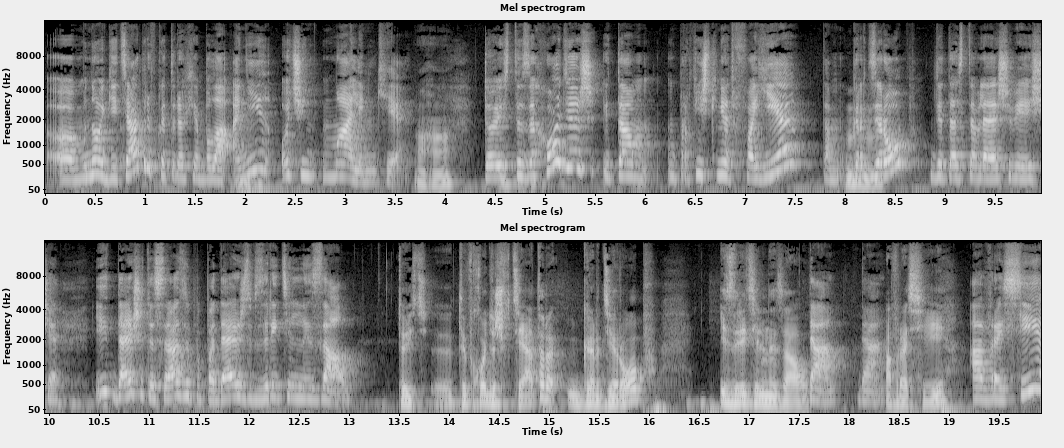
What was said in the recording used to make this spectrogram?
э, многие театры, в которых я была, они очень маленькие. Ага. То есть ты заходишь, и там ну, практически нет фойе, там гардероб, где ты оставляешь вещи, и дальше ты сразу попадаешь в зрительный зал. То есть э, ты входишь в театр, гардероб и зрительный зал. Да, да. А в России? А в России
